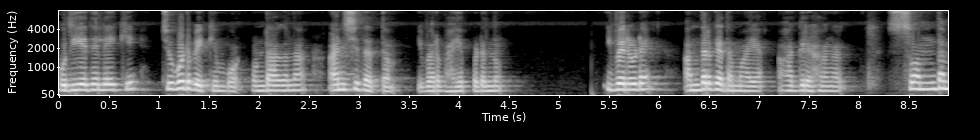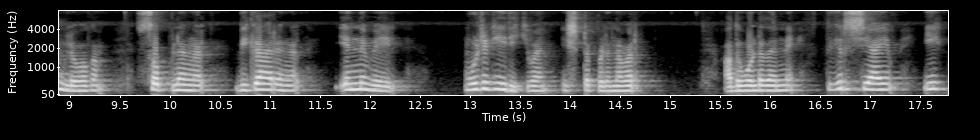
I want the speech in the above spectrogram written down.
പുതിയതിലേക്ക് ചുവട് വയ്ക്കുമ്പോൾ ഉണ്ടാകുന്ന അനിശ്ചിതത്വം ഇവർ ഭയപ്പെടുന്നു. ഇവരുടെ അന്തർഗതമായ ആഗ്രഹങ്ങൾ സ്വന്തം ലോകം സ്വപ്നങ്ങൾ വികാരങ്ങൾ എന്നിവയിൽ മുഴുകിയിരിക്കുവാൻ ഇഷ്ടപ്പെടുന്നവർ. അതുകൊണ്ട് തന്നെ തീർച്ചയായും ഈ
